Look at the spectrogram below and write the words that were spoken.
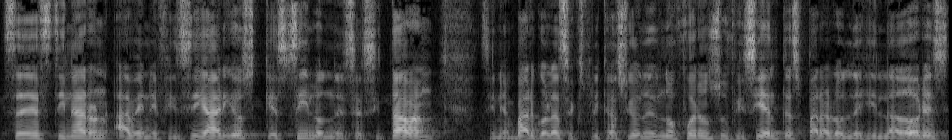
se destinaron a beneficiarios que sí los necesitaban. Sin embargo, las explicaciones no fueron suficientes para los legisladores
